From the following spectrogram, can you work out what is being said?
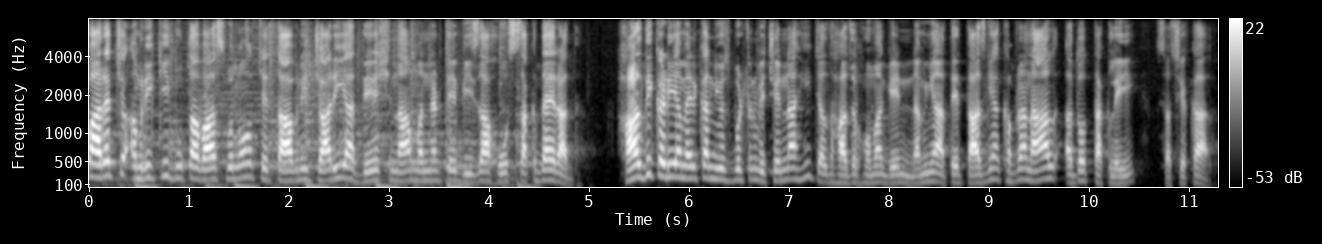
ਭਾਰਤ 'ਚ ਅਮਰੀਕੀ ਦੂਤਾਵਾਸ ਵੱਲੋਂ ਚੇਤਾਵਨੀ ਜਾਰੀ, ਆਦੇਸ਼ ਨਾ ਮੰਨਣ ਤੇ ਵੀਜ਼ਾ ਹੋ ਸਕਦਾ ਹੈ ਰੱਦ। ਹਾਲ ਦੀ ਕੜੀ ਅਮਰੀਕਾ ਨਿਊਜ਼ ਬੁਲਟਨ ਵਿੱਚ ਇੰਨਾ ਹੀ, ਜਲਦ ਹਾਜ਼ਰ ਹੋਵਾਂਗੇ ਨਵੀਆਂ ਅਤੇ ਤਾਜ਼ੀਆਂ ਖਬਰਾਂ ਨਾਲ। ਅਦੋਂ ਤੱਕ ਲਈ, ਸਤਿ ਸ਼੍ਰੀ ਅਕਾਲ।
